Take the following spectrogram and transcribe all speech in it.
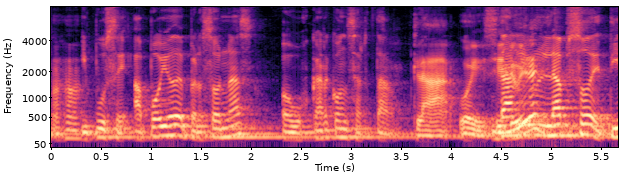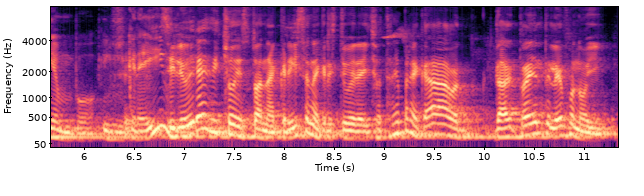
Ajá. Y puse apoyo de personas o buscar concertar. Claro, oye, si le hubieras... un lapso de tiempo. Sí. Increíble. Si le hubieras dicho esto a Ana Cris, Ana Cris te hubiera dicho, trae para acá, tra- trae el teléfono y,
